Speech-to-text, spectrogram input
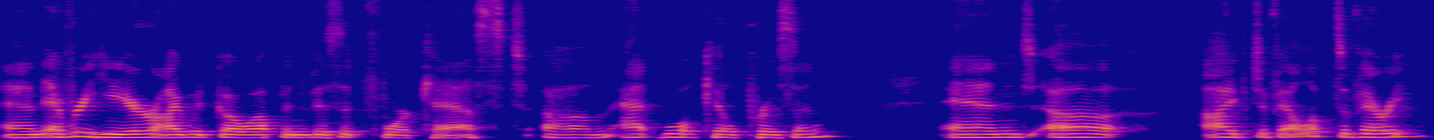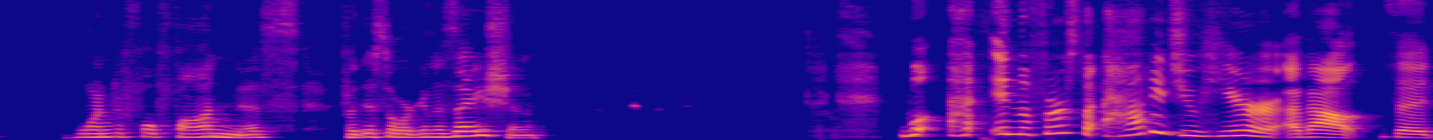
and every year I would go up and visit Forecast um, at Wallkill Prison. And uh, I've developed a very wonderful fondness for this organization. Well, in the first, how did you hear about the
